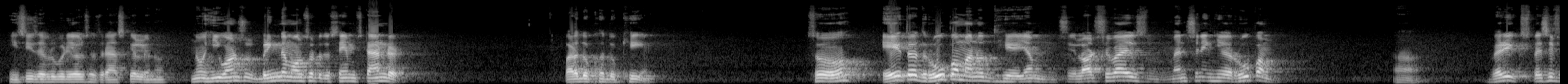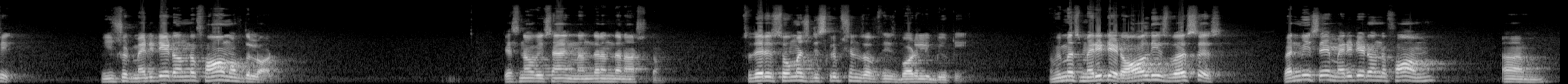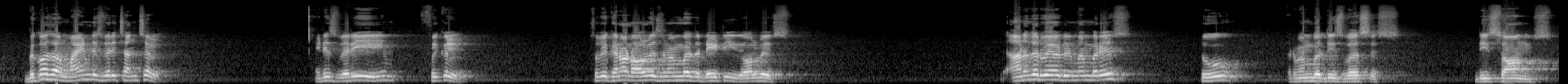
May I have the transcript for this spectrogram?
he sees everybody else as rascal, you know. No, he wants to bring them also to the same standard. Paradukha dukhi. So, etad rupam anudhyayam. Lord Shiva is mentioning here rupam. Uh, very specific. We should meditate on the form of the Lord. Just now we sang Nandanandanashtakam. So there is so much descriptions of his bodily beauty. We must meditate all these verses. When we say meditate on the form, um, because our mind is very chanchal, it is very fickle. So we cannot always remember the deity, always. Another way to remember is to remember these verses, these songs.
